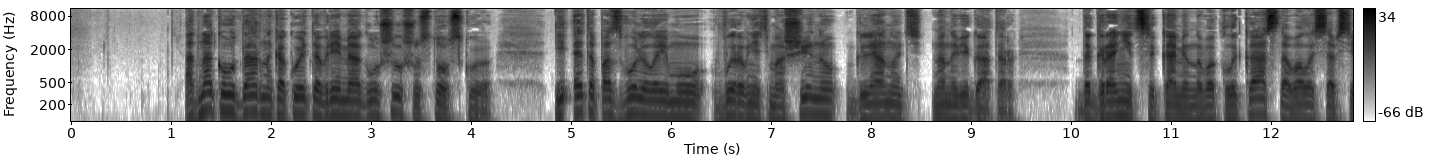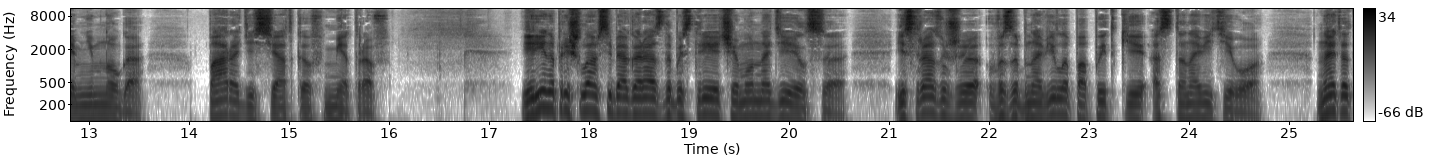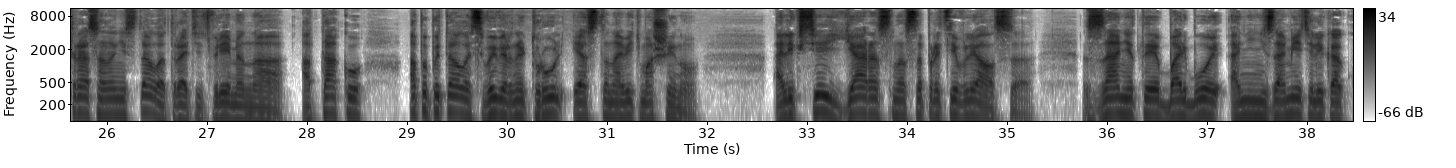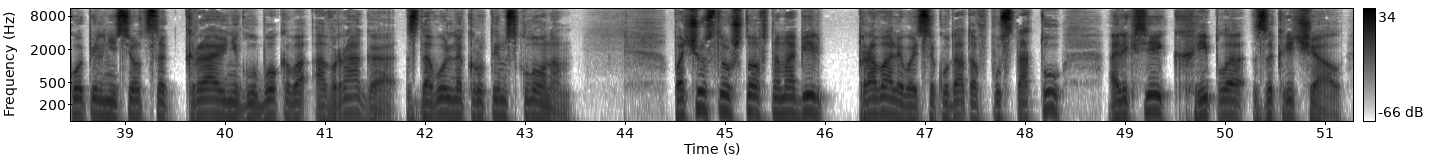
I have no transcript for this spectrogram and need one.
Однако удар на какое-то время оглушил Шустовскую, и это позволило ему выровнять машину, глянуть на навигатор. До границы каменного клыка оставалось совсем немного — пара десятков метров. Ирина пришла в себя гораздо быстрее, чем он надеялся, и сразу же возобновила попытки остановить его. На этот раз она не стала тратить время на атаку, а попыталась вывернуть руль и остановить машину. Алексей яростно сопротивлялся. Занятые борьбой, они не заметили, как «Опель» несется к краю неглубокого оврага с довольно крутым склоном. Почувствовав, что автомобиль проваливается куда-то в пустоту, Алексей хрипло закричал.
